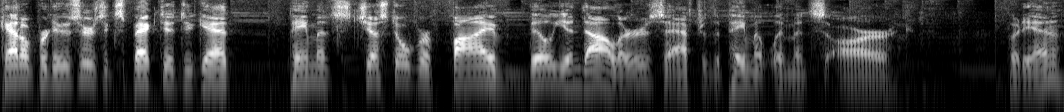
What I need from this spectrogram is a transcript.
Cattle producers expected to get payments just over $5 billion after the payment limits are put in.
